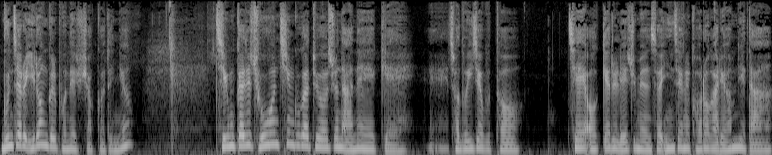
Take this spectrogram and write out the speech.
문자로 이런 글 보내주셨거든요. 지금까지 좋은 친구가 되어준 아내에게 예, 저도 이제부터 제 어깨를 내주면서 인생을 걸어가려 합니다.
